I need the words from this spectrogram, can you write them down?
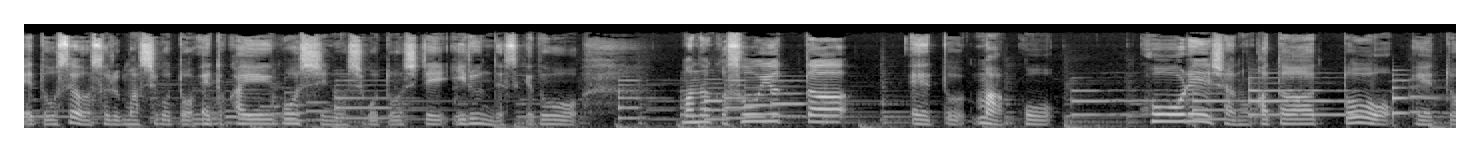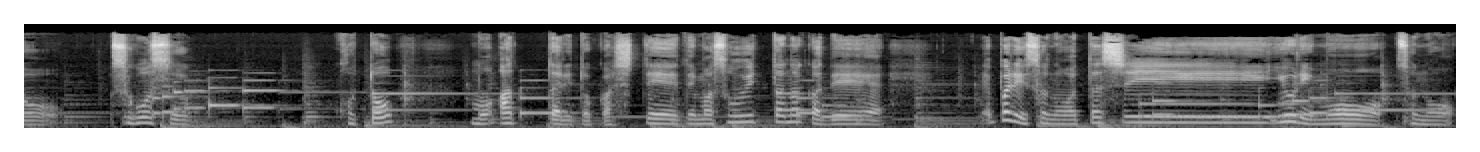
えー、とお世話をする、まあ、仕事、えー、と介護士の仕事をしているんですけど、まあ、なんかそういった、えーとまあ、こう高齢者の方と,、えー、と過ごすこともあったりとかしてで、まあ、そういった中でやっぱりその私よりもその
